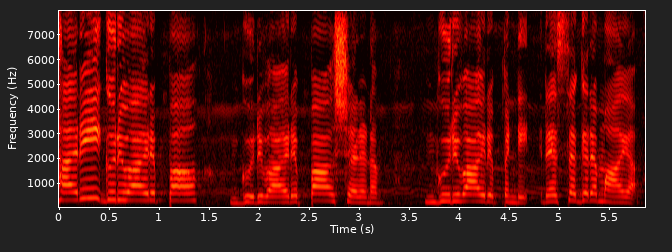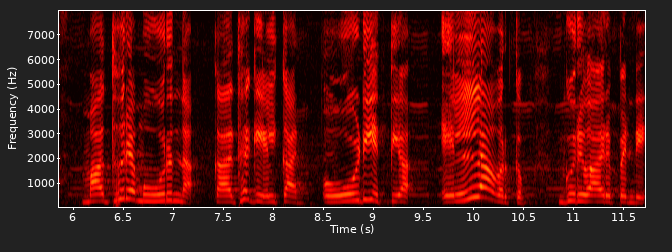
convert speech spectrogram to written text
ഹരി ഗുരുവായൂരപ്പ ഗുരുവായൂരപ്പ ശരണം. ഗുരുവായൂരപ്പന്റെ രസകരമായ മധുരമൂറുന്ന കഥ കേൾക്കാൻ ഓടിയെത്തിയ എല്ലാവർക്കും ഗുരുവായൂരപ്പന്റെ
